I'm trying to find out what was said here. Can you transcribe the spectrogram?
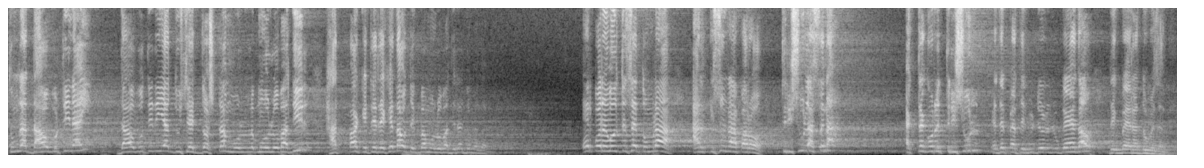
তোমরা দাওবটি নাই? দাওবটি দিয়া দুই চার দশটা মৌল- মৌলবাদীর হাত পা কেটে রেখে দাও, দেখবা মৌলবাদীরা দমে যাবে। এরপরে বলতেছে, তোমরা আর কিছু না পারো। ত্রিশূল আছে না? একটা করে ত্রিশূল এদের পেটের ভিতরে ঢুকাইয়া দাও, দেখবা এরা দমে যাবে।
